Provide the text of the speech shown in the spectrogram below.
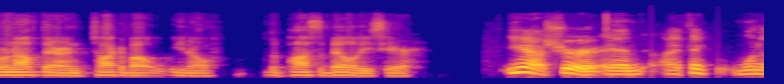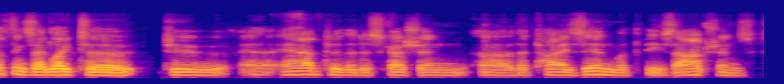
thrown out there and talk about, you know, the possibilities here. Yeah, sure. And I think one of the things I'd like to to uh, add to the discussion uh, that ties in with these options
